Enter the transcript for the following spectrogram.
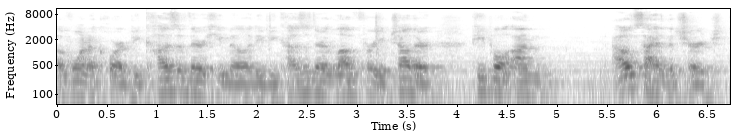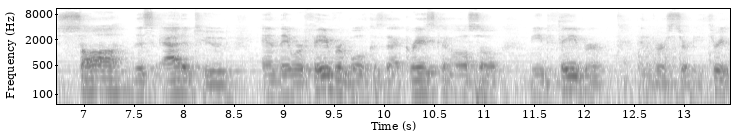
of one accord, because of their humility, because of their love for each other. People on outside of the church saw this attitude and they were favorable because that grace can also mean favor in verse 33.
